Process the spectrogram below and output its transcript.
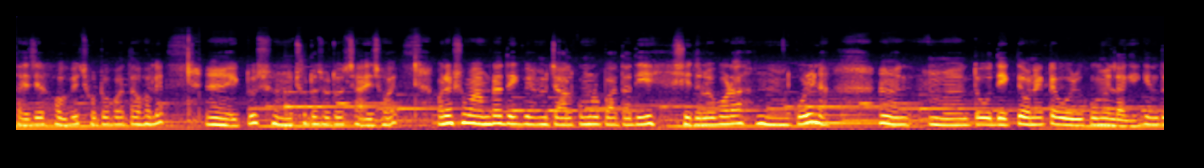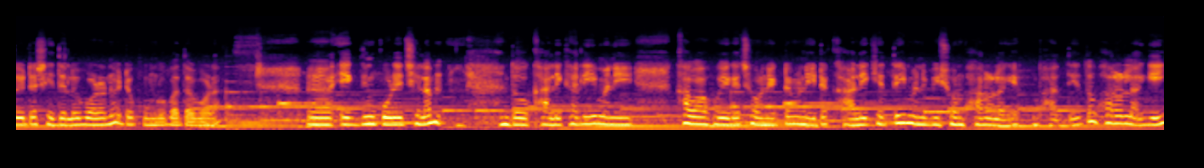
সাইজের হবে। ছোট পাতা হলে একটু ছোট ছোট সাইজ হয়। অনেক সময় আমরা দেখবে চাল কুমড়ো পাতা দিয়ে শীতল বড়া করি না। তো দেখতে অনেকটা ওই রকমই লাগে। কিন্তু এটা শীতল বড়া নয়, এটা কুমড়ো পাতা বড়া। একদিন করেছিলাম। তো খালি খালি মানে খাওয়া হয়ে গেছে অনেকটা। মানে এটা খালি খেতেই মানে ভীষণ ভালো লাগে। ভাত দিয়ে তো ভালো লাগেই।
